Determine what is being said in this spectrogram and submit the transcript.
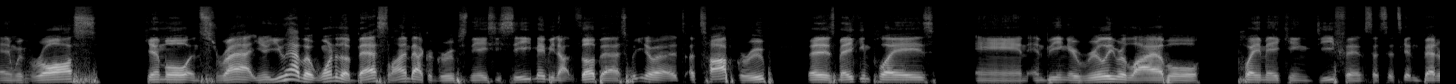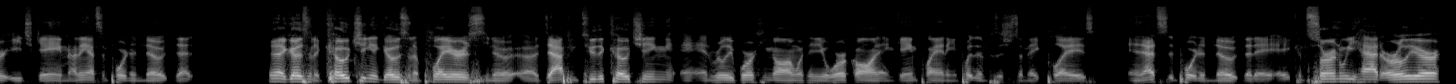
And with Ross, Gemmel, and Surratt, you know, you have a, one of the best linebacker groups in the ACC. Maybe not the best, but, you know, a, a top group that is making plays and and being a really reliable playmaking defense that's, that's getting better each game. I think that's important to note that yeah, it goes into coaching, it goes into players, you know, uh, adapting to the coaching and, and, really working on what they need to work on and game planning and putting them in positions to make plays. And that's important to note that a, a concern we had earlier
